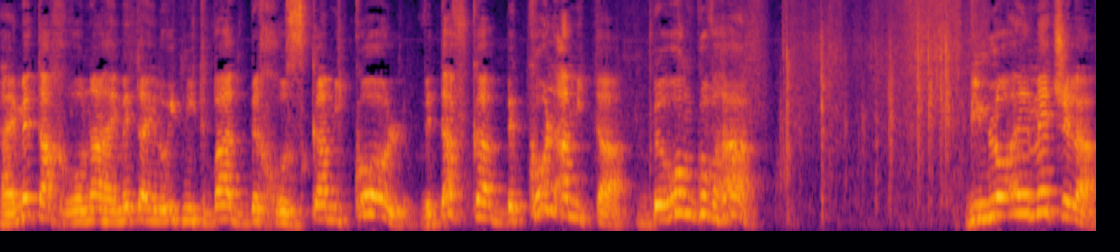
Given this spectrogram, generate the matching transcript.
האמת האחרונה, האמת האלוהית נתבד בחוזקה מכל, ודווקא בכל אמיתה, ברום גובהה, במלוא האמת שלה,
